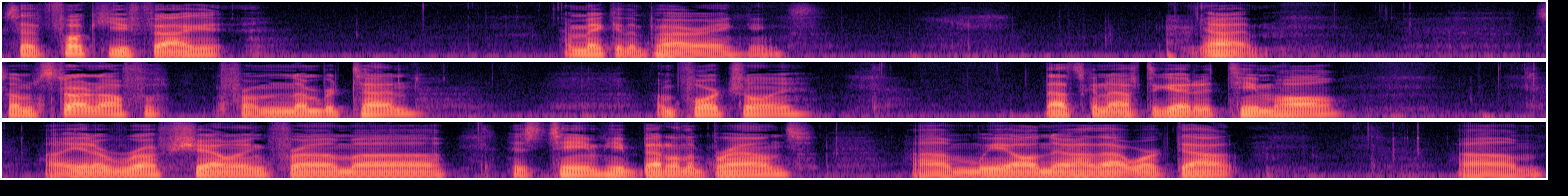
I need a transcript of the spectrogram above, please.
I said, fuck you, faggot. I'm making the power rankings. Alright. So I'm starting off from number 10. Unfortunately, that's going to have to go to Team Hall. Uh, he had a rough showing from uh, his team. He bet on the Browns. Um, we all know how that worked out. Um,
